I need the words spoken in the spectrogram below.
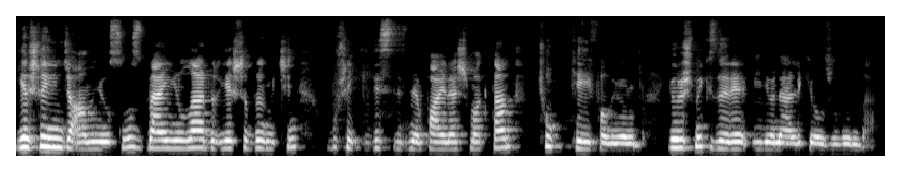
Yaşayınca anlıyorsunuz. Ben yıllardır yaşadığım için bu şekilde sizinle paylaşmaktan çok keyif alıyorum. Görüşmek üzere milyonerlik yolculuğunda.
